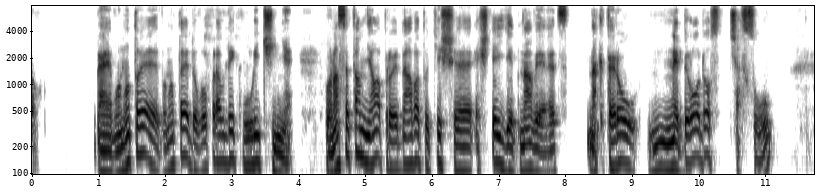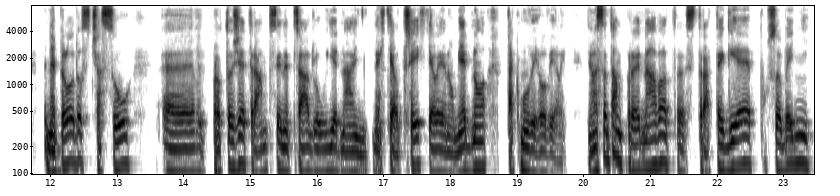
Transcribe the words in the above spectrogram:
Jo. Ne, ono to, je, ono to je doopravdy kvůli Číně. Ona se tam měla projednávat totiž eh, ještě jedna věc, na kterou nebylo dost času, nebylo dost času protože Trump si nepřál dlouhý jednání. Nechtěl tři, chtěl jenom jedno, tak mu vyhověli. Měl jsem tam projednávat strategie působení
